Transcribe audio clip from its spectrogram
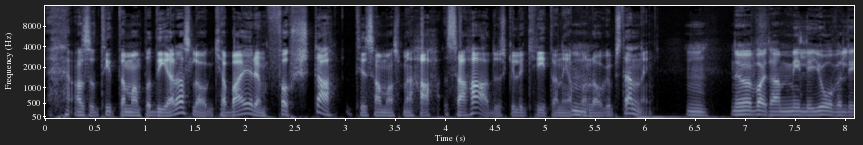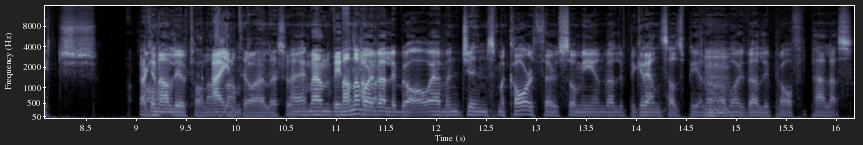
alltså tittar man på deras lag, Kabay är den första tillsammans med ha Zaha du skulle krita ner på Mm. en laguppställning. Mm. Nu har det varit han Milje Jovelic, jag kan Ja. aldrig uttala hans Nej, namn. inte jag heller. Så. Nej, Men, vi, Men han har varit väldigt bra och även James MacArthur som är en väldigt begränsad spelare Mm. har varit väldigt bra för Palace.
